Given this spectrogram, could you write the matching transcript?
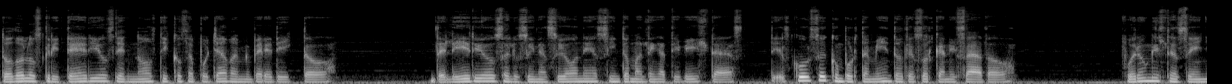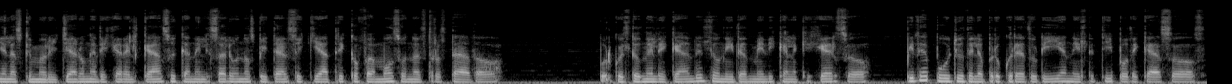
Todos los criterios diagnósticos apoyaban mi veredicto. Delirios, alucinaciones, síntomas negativistas, discurso y comportamiento desorganizado. Fueron estas señas las que me orillaron a dejar el caso y canalizar a un hospital psiquiátrico famoso en nuestro estado. Por cuestiones legales, la unidad médica en la que ejerzo pide apoyo de la Procuraduría en este tipo de casos,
